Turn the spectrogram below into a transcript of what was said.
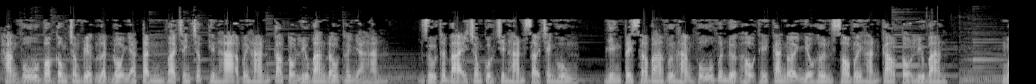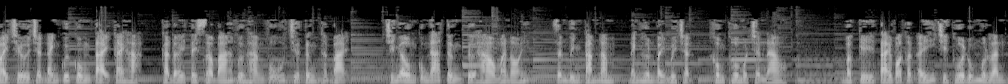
Hạng Vũ có công trong việc lật đổ nhà Tần và tranh chấp thiên hạ với Hán cao tổ Lưu Bang đầu thời nhà Hán. Dù thất bại trong cuộc chiến Hán sở tranh hùng, nhưng Tây Sở Bá Vương Hạng Vũ vẫn được hậu thế ca ngợi nhiều hơn so với Hán cao tổ Lưu Bang. Ngoài trừ trận đánh cuối cùng tại Cai Hạ, cả đời Tây Sở Bá Vương Hạng Vũ chưa từng thất bại. Chính ông cũng đã từng tự hào mà nói, dẫn binh 8 năm, đánh hơn 70 trận, không thua một trận nào. Bậc kỳ tài võ thuật ấy chỉ thua đúng một lần.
